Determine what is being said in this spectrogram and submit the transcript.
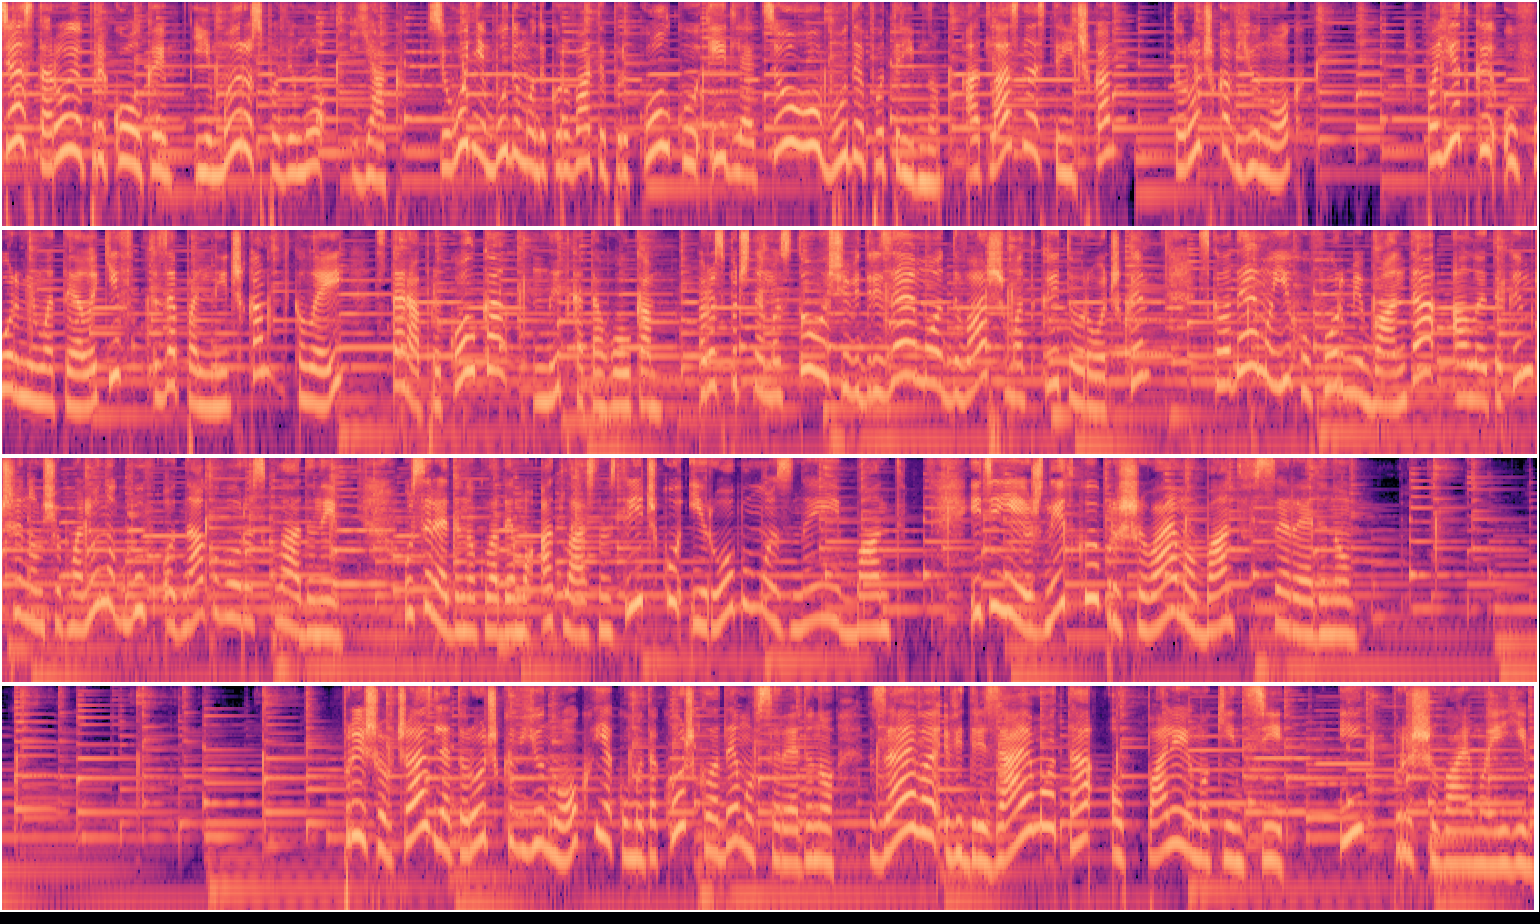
Відкриття старої приколки, і ми розповімо, як. Сьогодні будемо декорувати приколку, і для цього буде потрібно атласна стрічка, торочка в'юнок, паєтки у формі метеликів, запальничка, клей, стара приколка, нитка та голка. Розпочнемо з того, що відрізаємо два шматки торочки, складаємо їх у формі банта, але таким чином, щоб малюнок був однаково розкладений. Усередину кладемо атласну стрічку і робимо з неї бант. І тією ж ниткою пришиваємо бант всередину. Прийшов час для торочки в'юнок, яку ми також кладемо всередину. Зайве відрізаємо та обпалюємо кінці і пришиваємо її.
